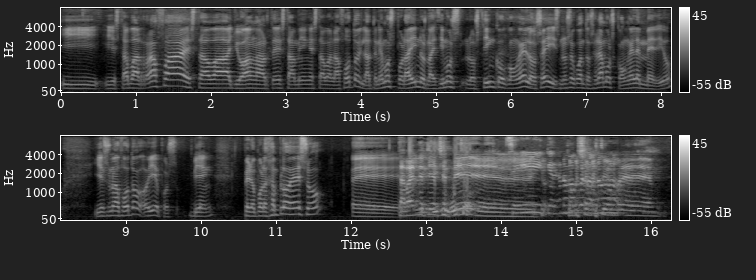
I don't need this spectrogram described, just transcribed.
Y, y estaba Rafa, estaba Joan Artés también estaba en la foto y la tenemos por ahí. Nos la hicimos los cinco con él o seis, no sé cuántos éramos, con él en medio. Y es una foto, oye, pues bien. Pero por ejemplo, eso. eh, Estaba el de PHP. El, Sí, que no me ¿Cómo se llama acuerdo, este no. hombre?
